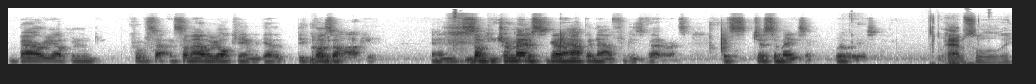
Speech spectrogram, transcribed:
Barry up in Cooperstown. Somehow we all came together because of hockey. And something tremendous is going to happen now for these veterans. It's just amazing. really is. Absolutely.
